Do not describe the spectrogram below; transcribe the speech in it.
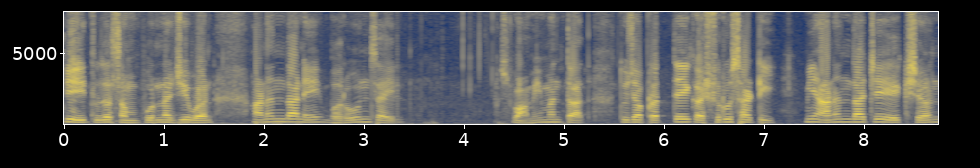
की तुझं संपूर्ण जीवन आनंदाने भरून जाईल. स्वामी म्हणतात तुझ्या प्रत्येक अश्रूसाठी मी आनंदाचे एक क्षण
